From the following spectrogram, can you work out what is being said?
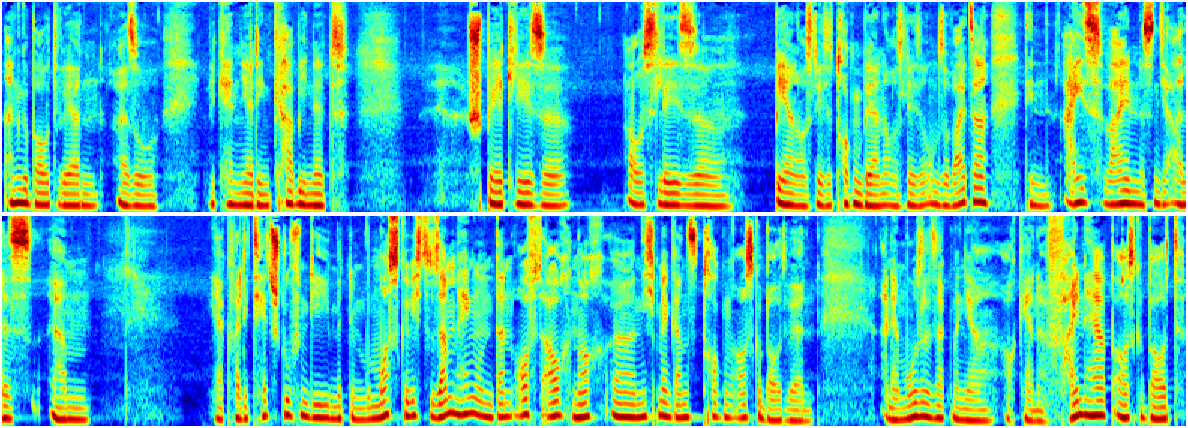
angebaut werden. Also wir kennen ja den Kabinett, Spätlese, Auslese, Beerenauslese, Trockenbeerenauslese und so weiter. Den Eiswein, das sind ja alles ähm, ja, Qualitätsstufen, die mit dem Mostgewicht zusammenhängen und dann oft auch noch äh, nicht mehr ganz trocken ausgebaut werden. An der Mosel sagt man ja auch gerne feinherb ausgebaut.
